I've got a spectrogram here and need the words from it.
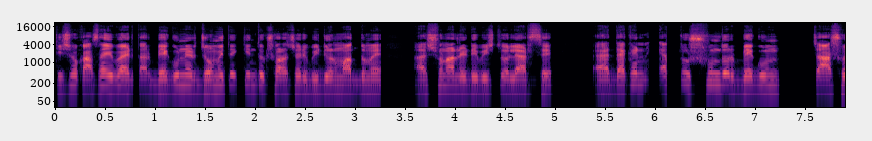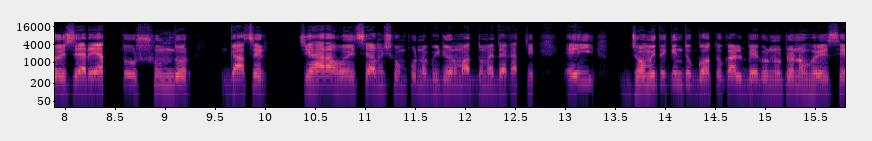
কৃষক আসাই ভাইয়ের তার বেগুনের জমিতে কিন্তু সরাসরি ভিডিওর মাধ্যমে সোনালী টিভি চলে আসছে। দেখেন এত সুন্দর বেগুন চাষ হয়েছে আর এত সুন্দর গাছের চেহারা হয়েছে, আমি সম্পূর্ণ ভিডিওর মাধ্যমে দেখাচ্ছি। এই জমিতে কিন্তু গতকাল বেগুন উঠানো হয়েছে,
